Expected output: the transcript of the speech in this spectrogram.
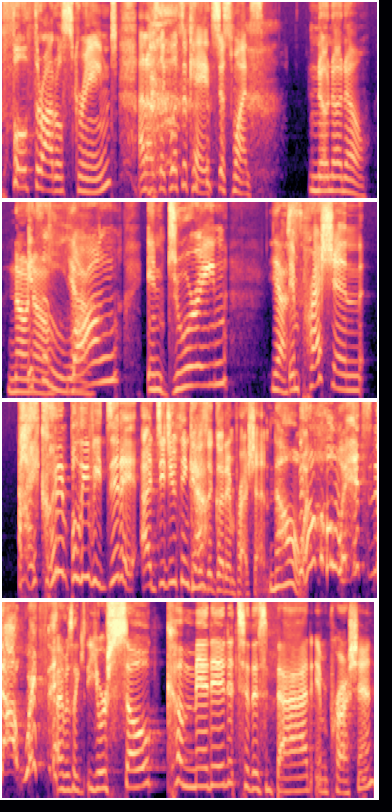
full throttle screamed. And I was like, well, it's okay. It's just once. No, no, no. No, it's no. It's a Yeah. long, enduring Yes. impression. I couldn't believe he did it. Uh, did you think it was a good impression? No. No, it's not worth it. I was like, you're so committed to this bad impression.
